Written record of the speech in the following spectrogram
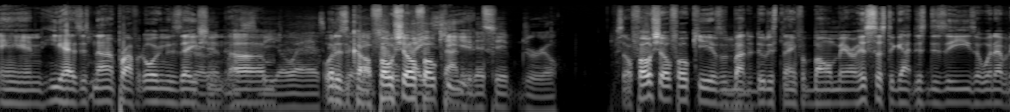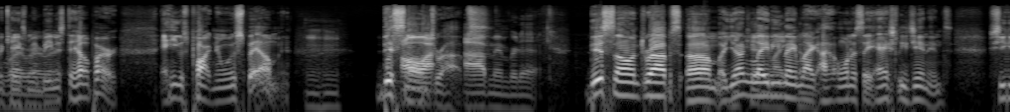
and he has this nonprofit organization. Mm-hmm. Girl, um, be your ass, what is it called? Faux Show I need Kids. That tip drill. So Faux Show for Kids was about to do this thing for bone marrow. His sister got this disease or whatever the Mm-hmm. Right, case may right, be, and it's to help her. And he was partnering with Spelman. This Oh, song I, drops. I remember that. This song drops. Um, a young lady like named them. like I want to say Ashley Jennings. She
